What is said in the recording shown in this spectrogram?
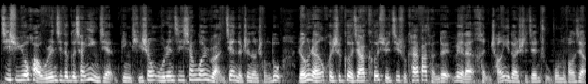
继续优化无人机的各项硬件，并提升无人机相关软件的智能程度，仍然会是各家科学技术开发团队未来很长一段时间主攻的方向。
